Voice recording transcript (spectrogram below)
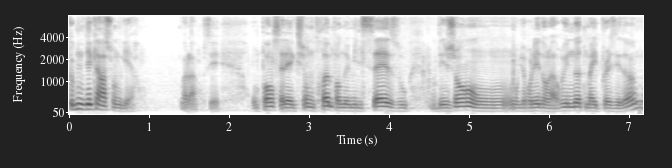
comme une déclaration de guerre. Voilà, c'est on pense à l'élection de Trump en 2016 où, des gens ont, hurlé dans la rue Not my president.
